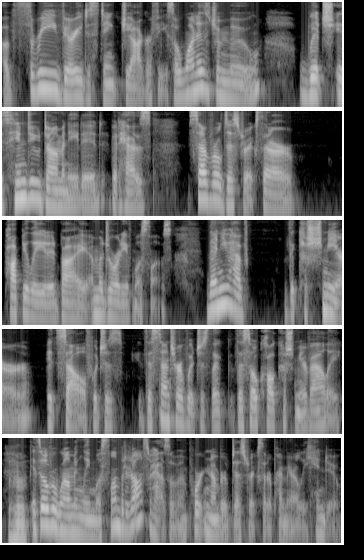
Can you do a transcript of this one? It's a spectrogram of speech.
of three very distinct geographies. So one is Jammu, which is Hindu dominated but has several districts that are populated by a majority of Muslims. Then you have the Kashmir itself, which is the center of which is the, the so-called Kashmir Valley. Mm-hmm. It's overwhelmingly Muslim, but it also has an important number of districts that are primarily Hindu.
